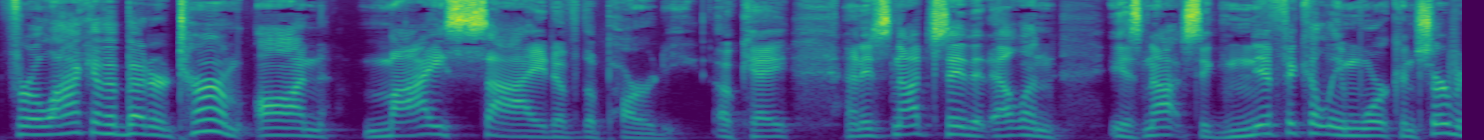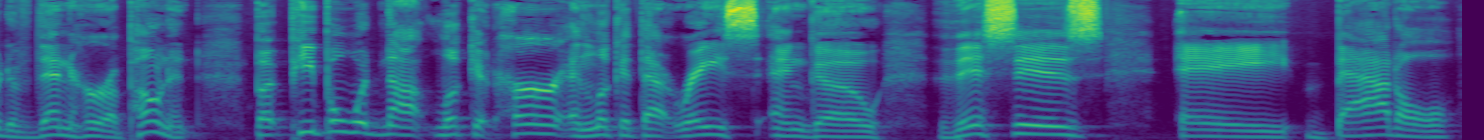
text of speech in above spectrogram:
for a lack lack of a better term, on my side of the party. Okay. And it's not to say that Ellen is not significantly more conservative than her opponent, but people would not look at her and look at that race and go, this is a battle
